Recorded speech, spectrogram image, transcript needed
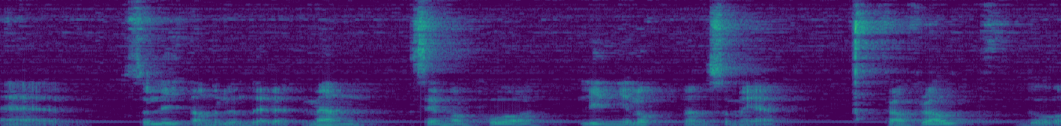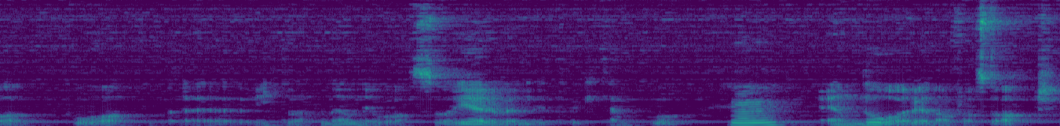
Eh, så lite annorlunda är det. Men ser man på linjeloppen som är framförallt då på eh, internationell nivå så är det väldigt högt tempo mm. ändå redan från start.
